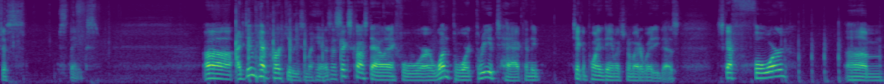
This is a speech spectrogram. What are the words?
just stinks. Uh, I do have Hercules in my hand. It's a six cost ally for one thwart, three attack, and they take a point of damage no matter what he does. He's got four um,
